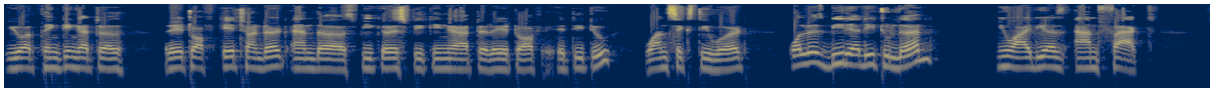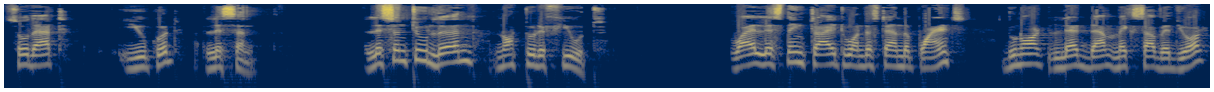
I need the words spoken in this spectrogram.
you are thinking at a rate of 800 and the speaker is speaking at a rate of 80 to 160 word. Always be ready to learn new ideas and facts so that you could listen. Listen to learn, not to refute. While listening, try to understand the points. Do not let them mix up with your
